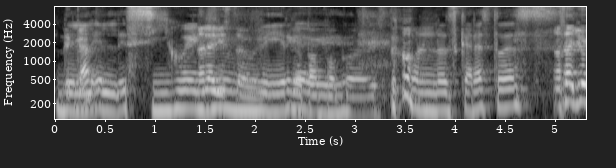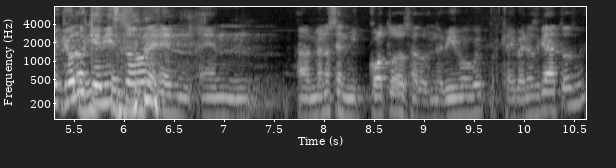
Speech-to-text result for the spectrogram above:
¿De del- el- sí, güey. No la he visto, güey. verga, Yo tampoco güey. he visto. Con las caras todas... O sea, yo, yo lo que he visto en, en, al menos en mi coto, o sea, donde vivo, güey, porque hay varios gatos, güey,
